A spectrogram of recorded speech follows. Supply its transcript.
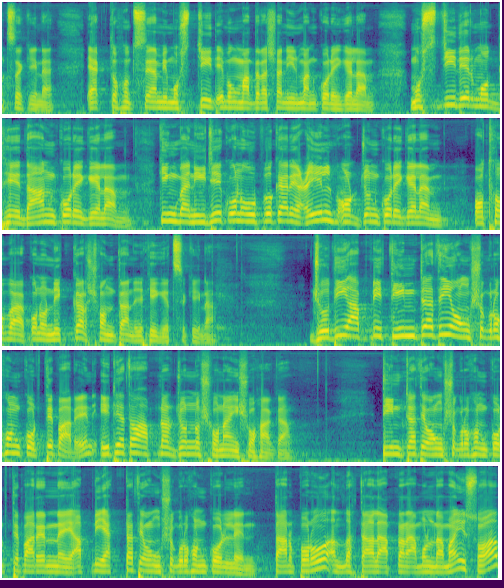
আছে কি না এক তো হচ্ছে আমি মসজিদ এবং মাদ্রাসা নির্মাণ করে গেলাম, মসজিদের মধ্যে দান করে গেলাম, কিংবা নিজে কোনো উপকারে আইল অর্জন করে গেলাম, অথবা কোনো নিকার সন্তান রেখে গেছে কি না যদি আপনি তিনটাতেই অংশগ্রহণ করতে পারেন, এটা তো আপনার জন্য সোনাই সোহাগা। তিনটাতে অংশগ্রহণ করতে পারেন নাই, আপনি একটাতে অংশগ্রহণ করলেন, তারপরও আল্লাহ তাআলা আপনার আমল নামায় সব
